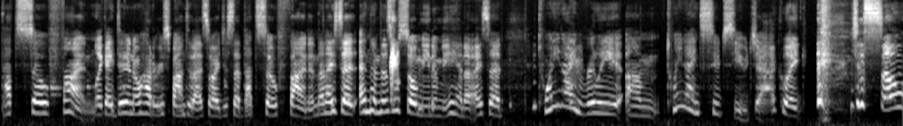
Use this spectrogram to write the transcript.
"That's so fun." Like I didn't know how to respond to that, so I just said, "That's so fun." And then I said, and then this was so mean of me, Hannah. I said, 29 really um 29 suits you, Jack. Like just so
